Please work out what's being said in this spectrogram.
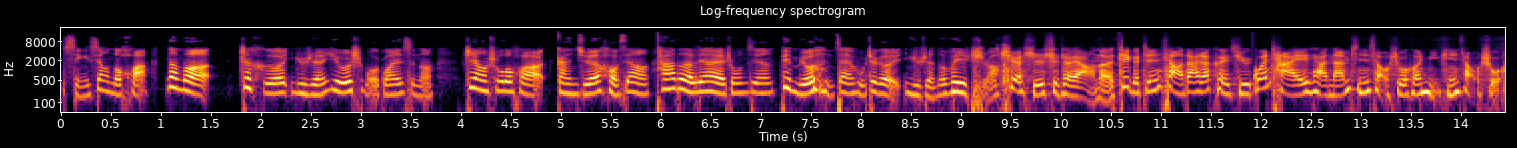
形象的话，那么。这和女人又有什么关系呢？这样说的话，感觉好像他的恋爱中间并没有很在乎这个女人的位置啊。确实是这样的，这个真相大家可以去观察一下男频小说和女频小说。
